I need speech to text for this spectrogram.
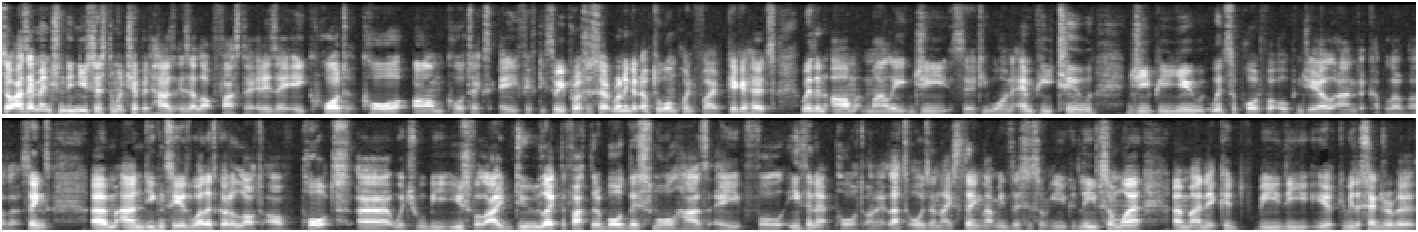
So as I mentioned, the new system on chip it has is a lot faster. It is a, a quad-core ARM Cortex-A53 processor running at up to 1.5 gigahertz with an ARM Mali G31 MP2 GPU with support for OpenGL and a couple of other things. Um, and you can see as well it's got a lot of ports, uh, which will be useful. I do like the fact that a board this small has a full Ethernet port on it. That's always a nice thing. That means this is something you could leave somewhere, um, and it could be the you know, could be the center of a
